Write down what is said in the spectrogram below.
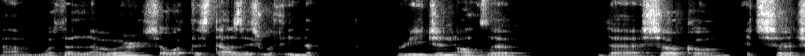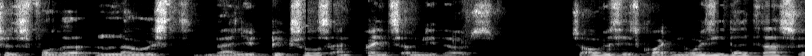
um, with a lower, so what this does is within the region of the the circle, it searches for the lowest valued pixels and paints only those. So obviously it's quite noisy data, so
